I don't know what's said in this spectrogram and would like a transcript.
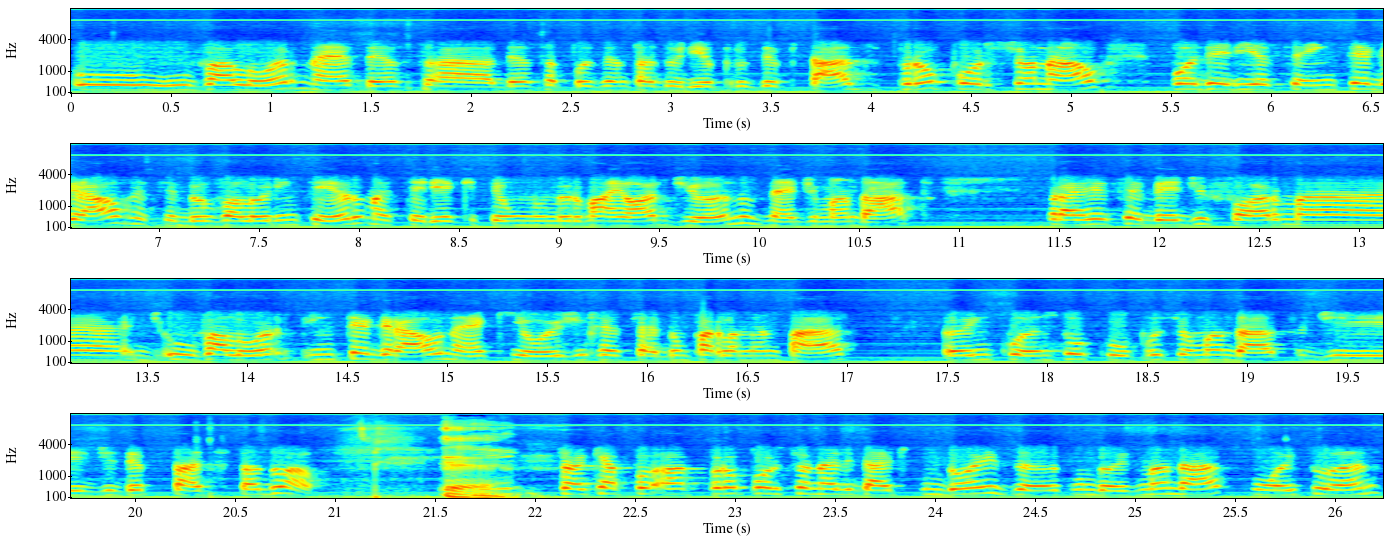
o, o valor né, dessa, dessa aposentadoria para os deputados, proporcional, poderia ser integral, receber o valor inteiro, mas teria que ter um número maior de anos né, de mandato para receber de forma o valor integral, né, que hoje recebe um parlamentar uh, enquanto ocupa o seu mandato de, de deputado estadual. É. E, só que a, a, proporcionalidade com dois com dois mandatos, com oito anos,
